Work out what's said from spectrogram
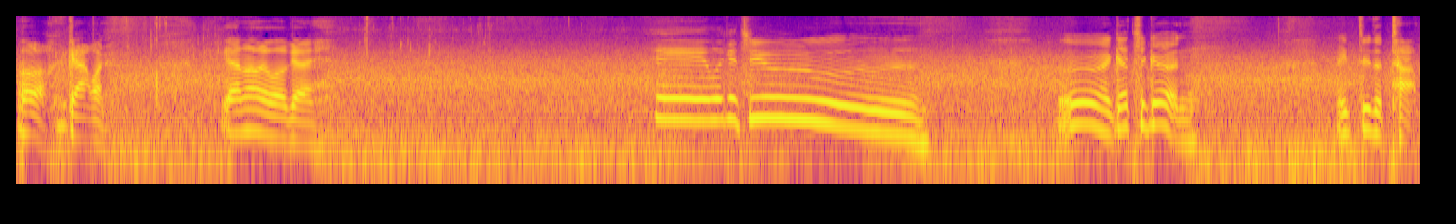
Oh, got one. Got another little guy. Hey, look at you. Oh, I got you good. Right through the top.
